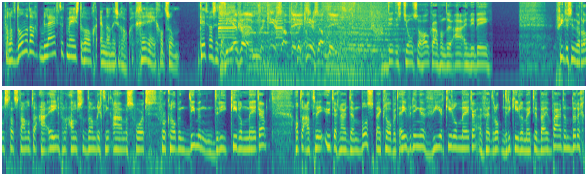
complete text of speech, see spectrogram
Vanaf donderdag blijft het meest droog. En dan is er ook geregeld zon. Dit was het. ZFM. Verkeersupdate. Verkeersupdate. Dit is John Sohoka van de ANWB. Files in de Randstad staan op de A1 van Amsterdam richting Amersfoort. Voor knooppunt Diemen 3 kilometer. Op de A2 Utrecht naar Den Bosch bij knooppunt Everdingen 4 kilometer. En verderop 3 kilometer bij Waardenburg.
